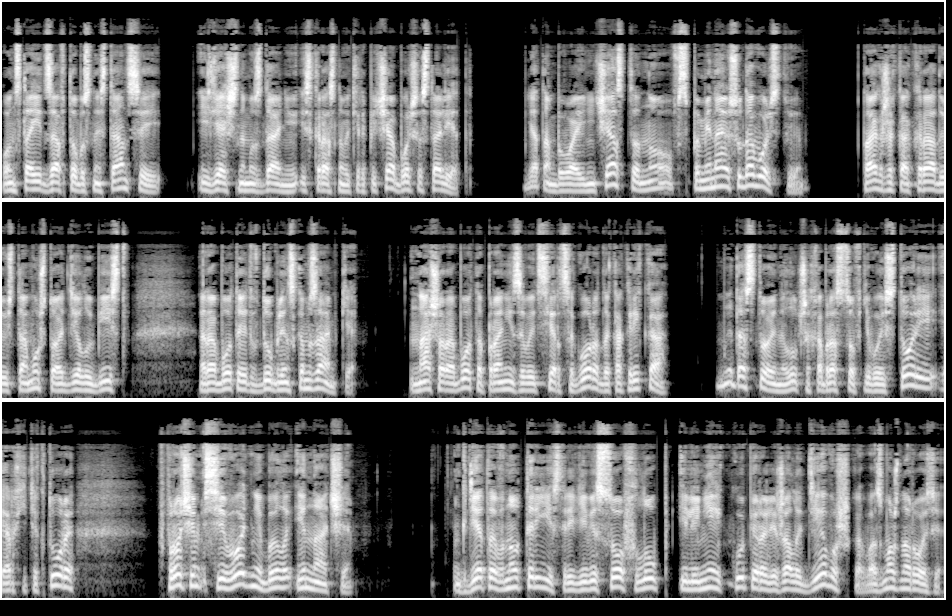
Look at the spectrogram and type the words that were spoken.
Он стоит за автобусной станцией, изящному зданию из красного кирпича, больше ста лет. Я там бываю нечасто, но вспоминаю с удовольствием. Так же, как радуюсь тому, что отдел убийств работает в Дублинском замке. Наша работа пронизывает сердце города, как река. Мы достойны лучших образцов его истории и архитектуры. Впрочем, сегодня было иначе. Где-то внутри, среди весов, луп и линей Купера лежала девушка, возможно, Рози.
